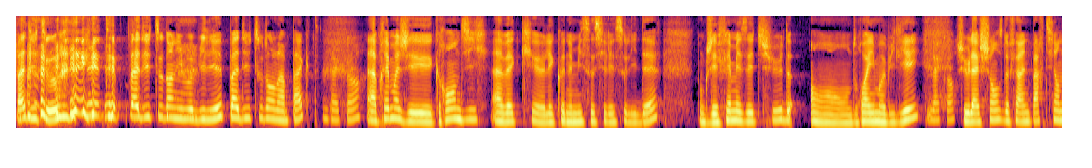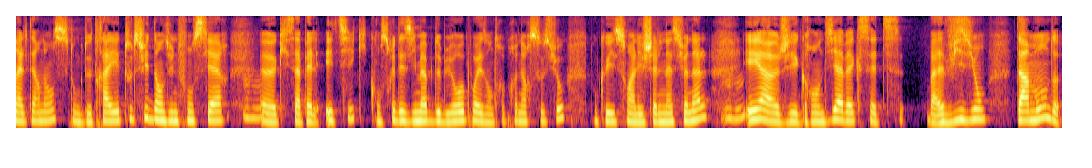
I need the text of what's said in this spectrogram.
pas du tout. il n'était pas du tout dans l'immobilier, pas du tout dans l'impact. D'accord. Après, moi, j'ai grandi avec euh, l'économie sociale et solidaire. Donc, j'ai fait mes études en droit immobilier. D'accord. J'ai eu la chance de faire une partie en alternance, donc de travailler tout de suite dans une foncière Mhm. euh, qui s'appelle Ethique, qui construit des immeubles de bureaux pour les entrepreneurs sociaux. Donc, eux, ils sont à l'échelle nationale. Mhm. Et euh, j'ai grandi avec cette bah, vision d'un monde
